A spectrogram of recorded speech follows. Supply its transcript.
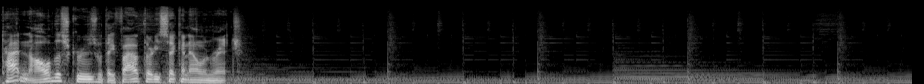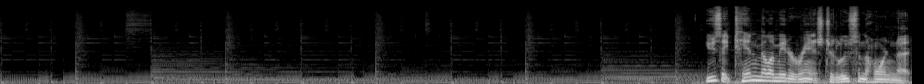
Tighten all of the screws with a 5 32nd Allen wrench. Use a 10mm wrench to loosen the horn nut.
